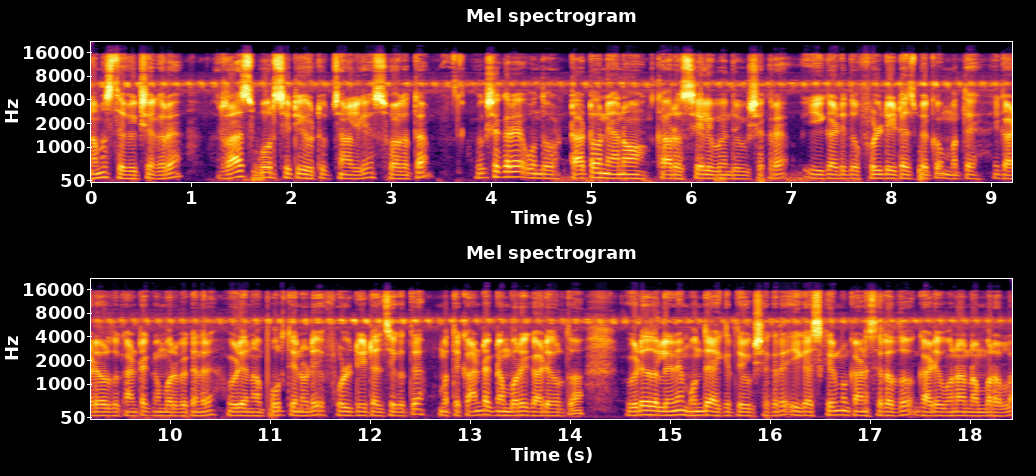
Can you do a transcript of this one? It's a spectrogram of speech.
ನಮಸ್ತೆ ವೀಕ್ಷಕರೇ ರಾಸ್ ಫೋರ್ ಸಿಟಿ ಯೂಟ್ಯೂಬ್ ಚಾನಲ್ಗೆ ಸ್ವಾಗತ. ವೀಕ್ಷಕರೇ, ಒಂದು ಟಾಟೋ ನ್ಯಾನೋ ಕಾರು ಸೇಲಿಗೆ ಬಂದು ವೀಕ್ಷಕರೇ. ಈ ಗಾಡಿದು ಫುಲ್ ಡೀಟೇಲ್ಸ್ ಬೇಕು, ಮತ್ತು ಈ ಗಾಡಿಯವ್ರದ್ದು ಕಾಂಟ್ಯಾಕ್ಟ್ ನಂಬರ್ ಬೇಕಂದರೆ ವೀಡಿಯೋನ ಪೂರ್ತಿ ನೋಡಿ ಫುಲ್ ಡೀಟೇಲ್ಸ್ ಸಿಗುತ್ತೆ. ಮತ್ತು ಕಾಂಟ್ಯಾಕ್ಟ್ ನಂಬರ್ ಈ ಗಾಡಿಯವ್ರದ್ದು ವೀಡಿಯೋದಲ್ಲೇ ಮುಂದೆ ಹಾಕಿರ್ತೀವಿ ವೀಕ್ಷಕರೇ. ಈಗ ಸ್ಕ್ರೀನ್ ಕಾಣಿಸಿರೋದು ಗಾಡಿ ಓನರ್ ನಂಬರ್ ಅಲ್ಲ,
